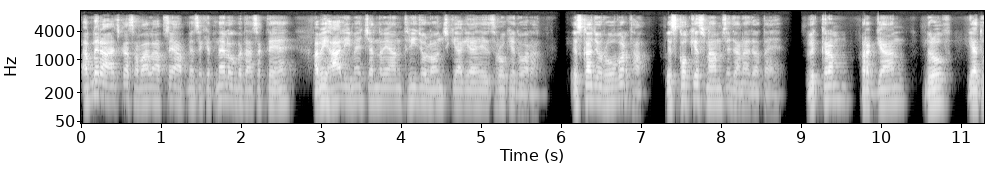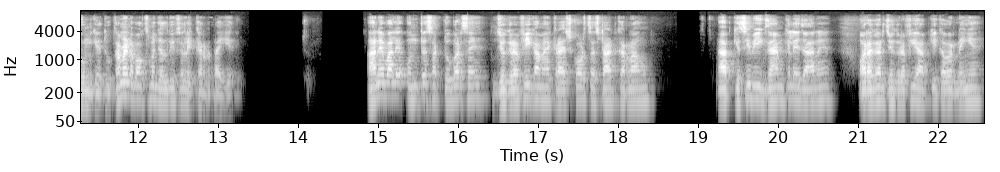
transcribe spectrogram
अब मेरा आज का सवाल आपसे, आप में से कितने लोग बता सकते हैं? अभी हाल ही में चंद्रयान थ्री जो लॉन्च किया गया है इसरो के द्वारा, इसका जो रोवर था, इसको किस नाम से जाना जाता है? विक्रम, प्रज्ञान, ध्रुव या धूमकेतु? कमेंट बॉक्स में जल्दी से लिखकर बताइए। आने वाले उनतीस अक्टूबर से ज्योग्राफी का मैं क्रैश कोर्स स्टार्ट कर रहा हूँ। आप किसी भी एग्ज़ाम के लिए जा रहे हैं और अगर ज्योग्राफी आपकी कवर नहीं है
